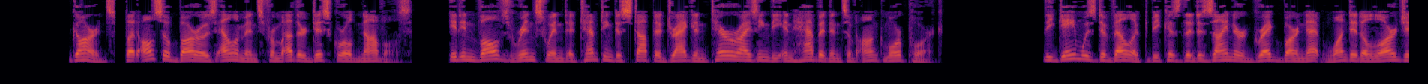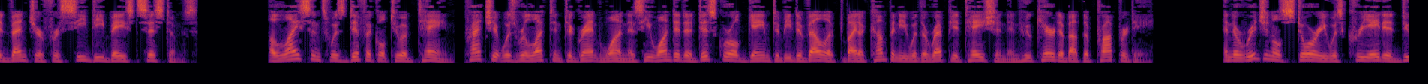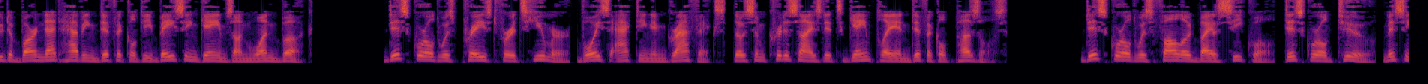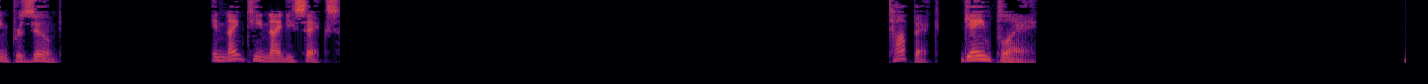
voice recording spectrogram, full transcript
Guards, but also borrows elements from other Discworld novels. It involves Rincewind attempting to stop a dragon terrorizing the inhabitants of Ankh-Morpork. The game was developed because the designer Greg Barnett wanted a large adventure for CD-based systems. A license was difficult to obtain, Pratchett was reluctant to grant one as he wanted a Discworld game to be developed by a company with a reputation and who cared about the property. An original story was created due to Barnett having difficulty basing games on one book. Discworld was praised for its humor, voice acting and graphics, though some criticized its gameplay and difficult puzzles. Discworld was followed by a sequel, Discworld 2, Missing Presumed in 1996. Gameplay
